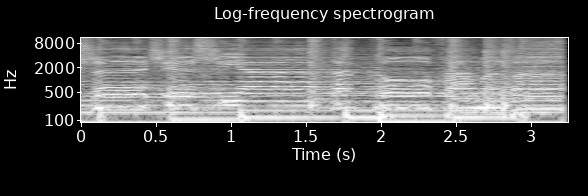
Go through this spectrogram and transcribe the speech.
przecież ja tak kocham was.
